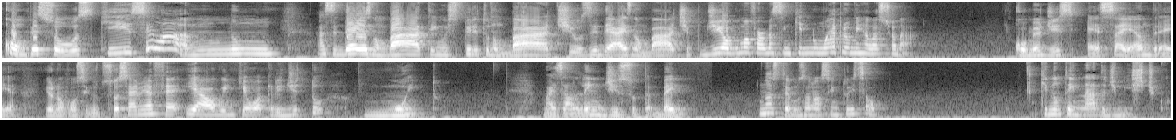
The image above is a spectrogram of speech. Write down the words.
com pessoas que, sei lá, não as ideias não batem, o espírito não bate, os ideais não batem, de alguma forma assim que não é para eu me relacionar. Como eu disse, essa é a Andrea. Eu não consigo dissociar minha fé e é algo em que eu acredito muito. Mas além disso também, nós temos a nossa intuição, que não tem nada de místico.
